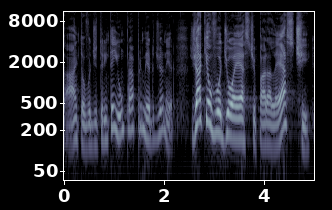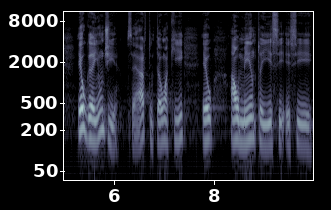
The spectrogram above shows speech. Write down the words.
Tá? Então, eu vou de 31 para 1 de janeiro. Já que eu vou de oeste para leste, eu ganho um dia, certo? Então, aqui eu aumento aí esse, esse,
